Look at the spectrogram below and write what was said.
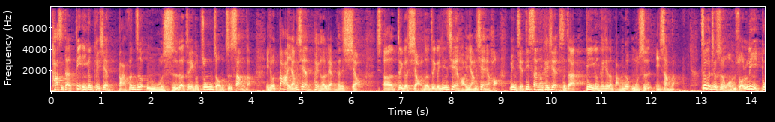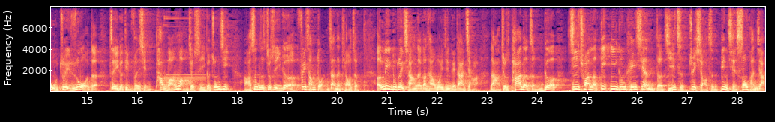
它是在第一根 K 线百分之五十的这个中轴之上的，也就大阳线配合两根小，呃，这个小的这个阴线也好，阳线也好，并且第三根 K 线是在第一根 K 线的百分之五十以上的。这个就是我们说力度最弱的这一个顶分型，它往往就是一个中继啊，甚至就是一个非常短暂的调整。而力度最强的，刚才我已经给大家讲了，那就是它的整个击穿了第一根 K 线的极值最小值，并且收盘价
